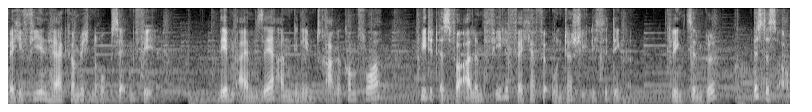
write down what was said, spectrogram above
welche vielen herkömmlichen Rucksäcken fehlen. Neben einem sehr angenehmen Tragekomfort bietet es vor allem viele Fächer für unterschiedlichste Dinge. Klingt simpel, ist es auch.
